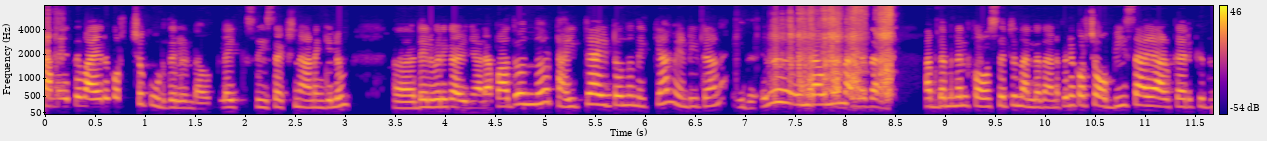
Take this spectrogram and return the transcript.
സമയത്ത് വയറ് കുറച്ച് കൂടുതലുണ്ടാവും. ലൈക്ക് സി സെക്ഷൻ ആണെങ്കിലും ഡെലിവറി കഴിഞ്ഞാൽ അപ്പൊ അതൊന്ന് ടൈറ്റ് ആയിട്ടൊന്ന് നിൽക്കാൻ വേണ്ടിയിട്ടാണ് ഇത്. ഇത് ഉണ്ടാവുന്നത് നല്ലതാണ്. അബ്ഡമിനൽ കോസറ്റ് നല്ലതാണ്. പിന്നെ കുറച്ച് ഒബീസ് ആയ ആൾക്കാർക്ക് ഇത്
